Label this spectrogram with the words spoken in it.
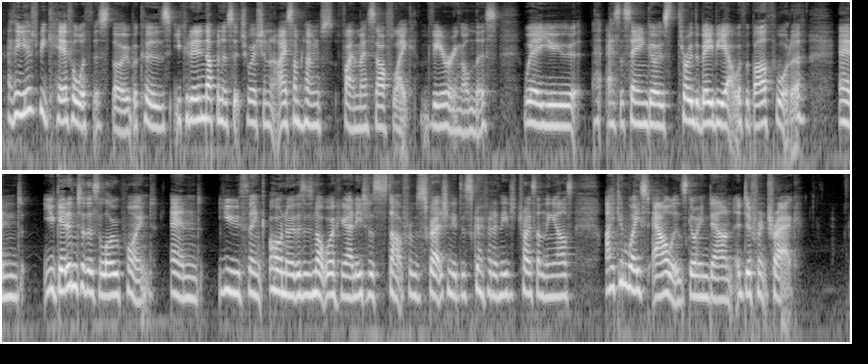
I think you have to be careful with this though, because you could end up in a situation. I sometimes find myself like veering on this, where you, as the saying goes, throw the baby out with the bathwater, and you get into this low point, and you think, oh no, this is not working. I need to start from scratch. I need to scrap it. I need to try something else. I can waste hours going down a different track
